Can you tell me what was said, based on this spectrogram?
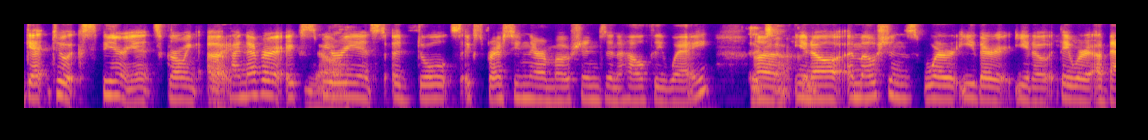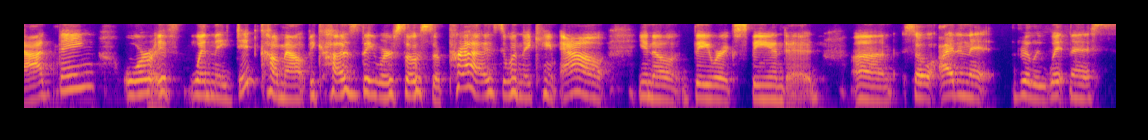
get to experience growing up. Right. I never experienced no. adults expressing their emotions in a healthy way. Exactly. Um, you know, emotions were either, you know, they were a bad thing, or right. if when they did come out, because they were so suppressed, when they came out, you know, they were expanded. Um, so I didn't really witness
